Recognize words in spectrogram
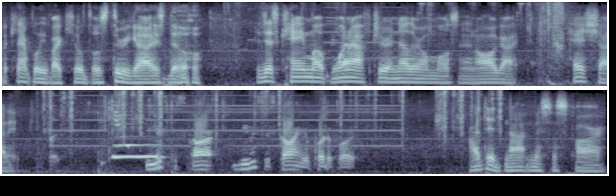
I can't believe I killed those three guys though. It just came up one after another almost and all got headshotted. You missed a scar. You missed a scar on your porta fort. I did not miss a scar.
